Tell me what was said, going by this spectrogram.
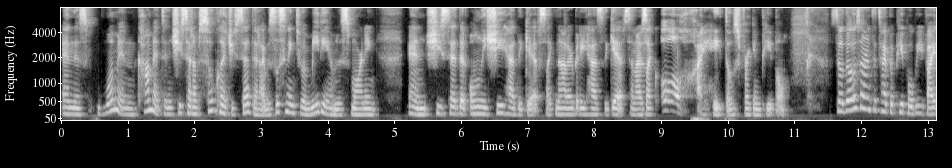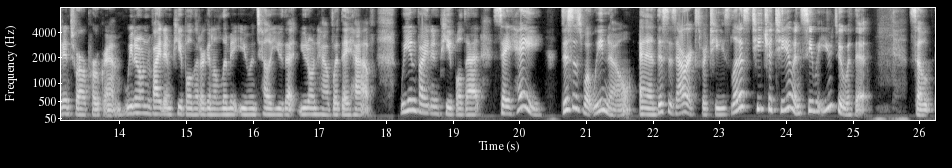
And this woman commented and she said, I'm so glad you said that. I was listening to a medium this morning and she said that only she had the gifts. Like not everybody has the gifts. And I was like, oh, I hate those friggin' people. So those aren't the type of people we invite into our program. We don't invite in people that are going to limit you and tell you that you don't have what they have. We invite in people that say, Hey, this is what we know and this is our expertise. Let us teach it to you and see what you do with it. So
